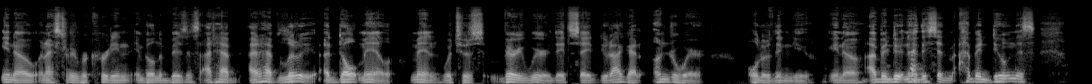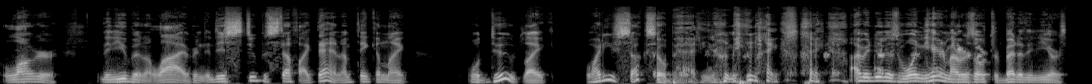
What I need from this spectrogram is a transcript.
you know, and I started recruiting and building a business, I'd have, I'd have literally adult male men, which was very weird. They'd say, dude, I got underwear older than you. You know, I've been doing. they said I've been doing this longer than you've been alive, and just stupid stuff like that. And I'm thinking like, well, dude, like why do you suck so bad? You know what I mean? Like, like I've been doing this one year and my results are better than yours.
